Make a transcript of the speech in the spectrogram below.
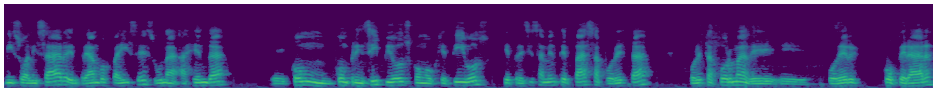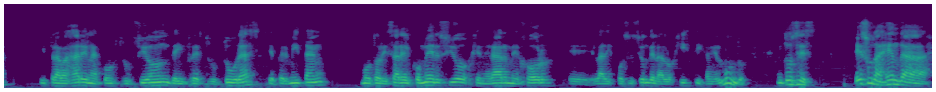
visualizar entre ambos países una agenda eh, con, con, principios, con objetivos, que precisamente pasa por esta, por esta forma de eh, poder cooperar y trabajar en la construcción de infraestructuras que permitan motorizar el comercio, generar mejor eh, la disposición de la logística en el mundo. Entonces, es una agenda,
